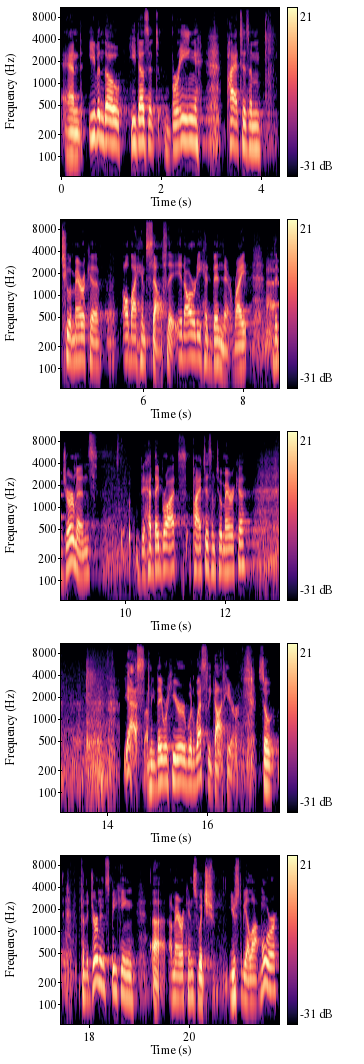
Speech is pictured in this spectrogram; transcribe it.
And even though he doesn't bring pietism to America all by himself, it already had been there, right? The Germans, had they brought pietism to America? Yes, I mean, they were here when Wesley got here. So, for the German speaking uh, Americans, which used to be a lot more,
